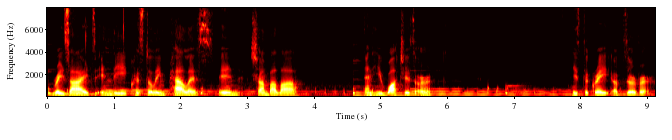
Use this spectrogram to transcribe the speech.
resides in the crystalline palace in Shambhala and he watches Earth. He's the great observer.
